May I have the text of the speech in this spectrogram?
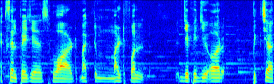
excel pages word multiple jpg or picture.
